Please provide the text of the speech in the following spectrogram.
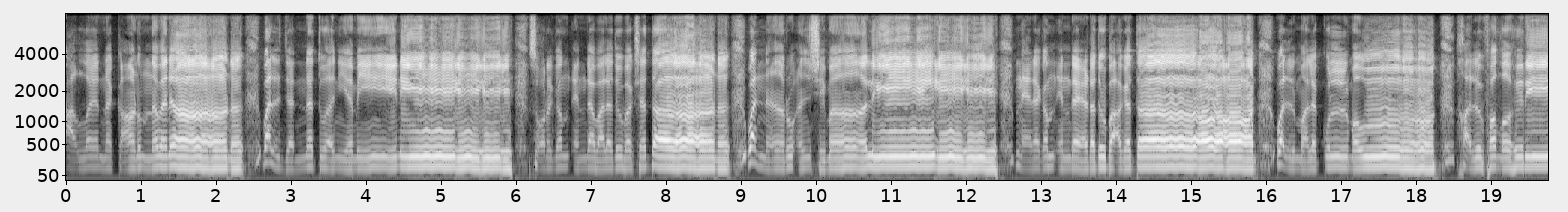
അല്ല എന്നെ കാണുന്നവനാണ്. വൽ ജന്നത്തു അനിയമീനീ. സ്വർഗം എന്റെ വലതുപക്ഷത്താണ്. വന്നാറു അൻഷിമാലി. നരകം എന്റെ ഇടതുഭാഗത്താണ്. വൽ മലക്കുൽ മൗത്ത് ഖൽഫ ളഹ്രീ.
